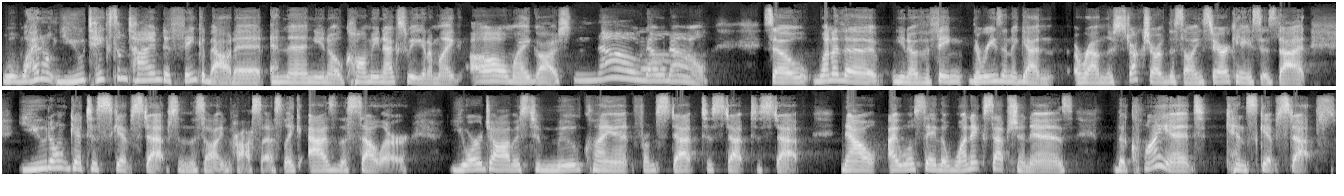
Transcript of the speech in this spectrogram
well why don't you take some time to think about it and then you know call me next week? And i'm like oh my gosh no no no. So one of the you know the thing the reason again around the structure of the selling staircase is that you don't get to skip steps in the selling process. Like as the seller your job is to move client from step to step to step. Now i will say the one exception is the client can skip steps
